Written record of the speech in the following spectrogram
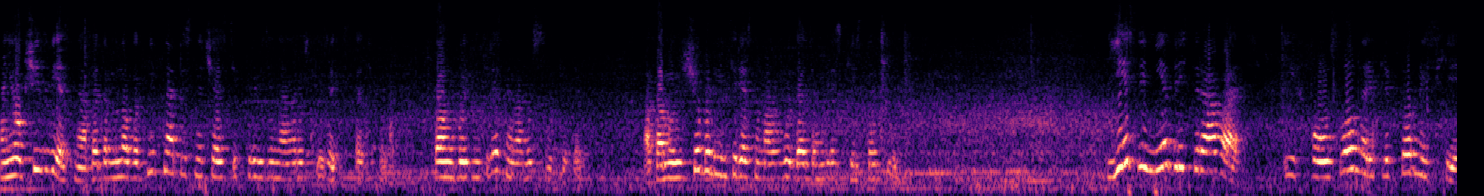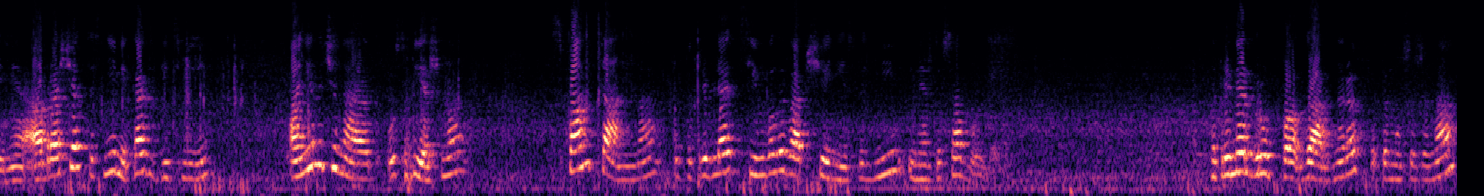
Они общеизвестны, об этом много книг написано, часть их переведена на русский язык, кстати. Кому будет интересно, я могу ссылки дать. А кому еще более интересно, могу дать английские статьи. Если не дрессировать их по условно-рефлекторной схеме, а обращаться с ними как с детьми, они начинают успешно, спонтанно употреблять символы в общении с людьми и между собой. Например, группа Гарднеров, это муж и жена,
